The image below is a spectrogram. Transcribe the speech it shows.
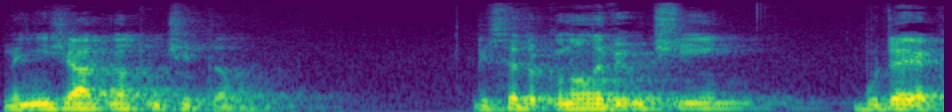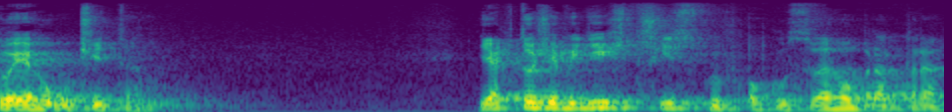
Není žádný nad učitele. Když se dokonale vyučí, bude jako jeho učitel. Jak to, že vidíš třísku v oku svého bratra,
